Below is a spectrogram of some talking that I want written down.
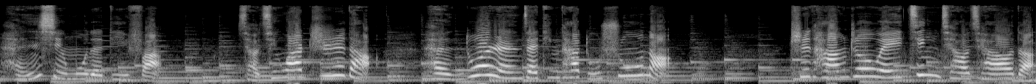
很醒目的地方。小青蛙知道，很多人在听他读书呢。池塘周围静悄悄的。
